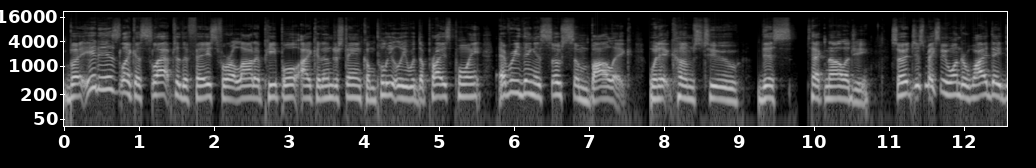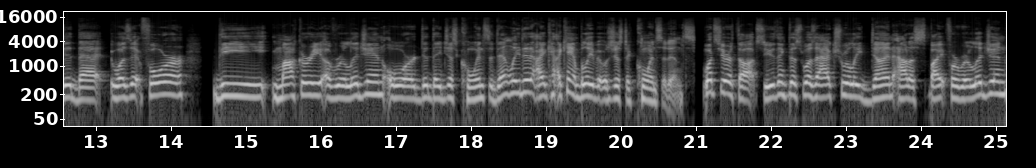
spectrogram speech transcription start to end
but it is like a slap to the face for a lot of people. I could understand completely with the price point. Everything is so symbolic when it comes to this technology. So it just makes me wonder why they did that. Was it for the mockery of religion or did they just coincidentally did it? I, I can't believe it was just a coincidence. What's your thoughts? Do you think this was actually done out of spite for religion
